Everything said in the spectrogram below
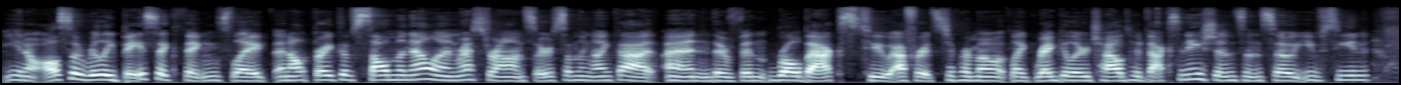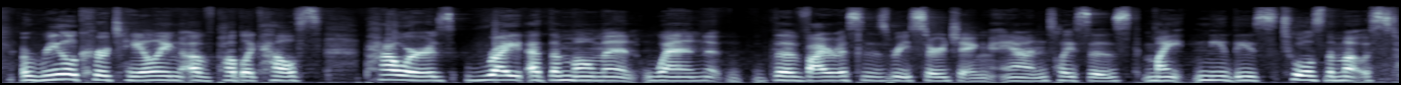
you know, also really basic things like an outbreak of salmonella salmonella in restaurants or something like that. And there have been rollbacks to efforts to promote like regular childhood vaccinations. And so you've seen a real curtailing of public health's powers right at the moment when the virus is resurging and places might need these tools the most.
